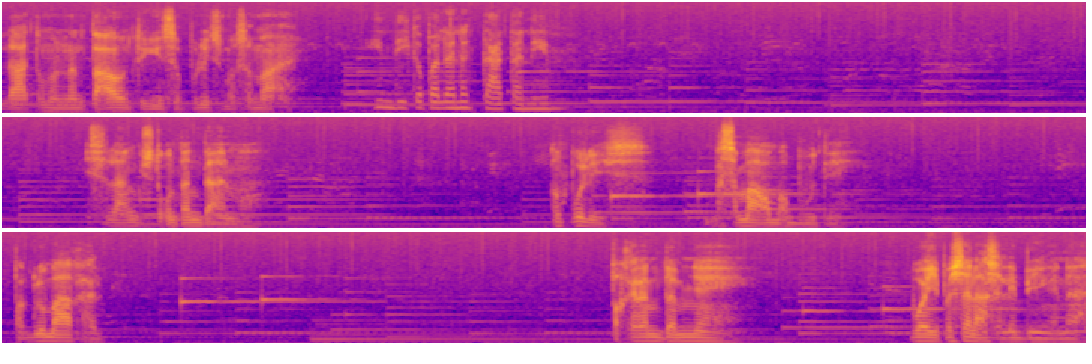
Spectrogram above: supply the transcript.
Lahat naman ng tao ang tingin sa pulis masama eh. Hindi ka pala nagtatanim. Isa lang gusto kong tandaan mo. Ang pulis, masama ako mabuti. Pag lumakad, pakiramdam niya eh. Buhay pa siya nasa libingan na.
